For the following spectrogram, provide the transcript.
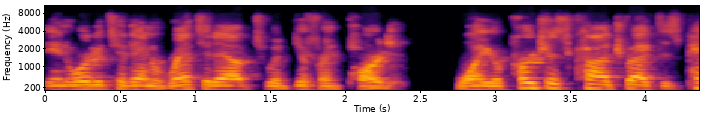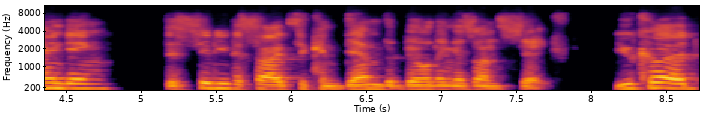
in order to then rent it out to a different party. While your purchase contract is pending, the city decides to condemn the building as unsafe. You could,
